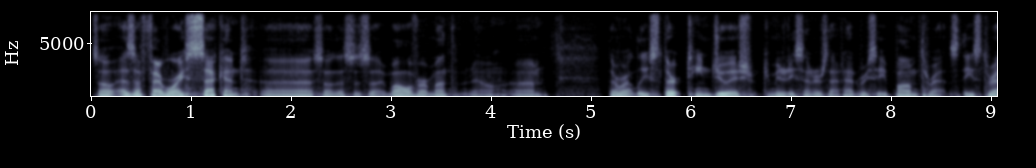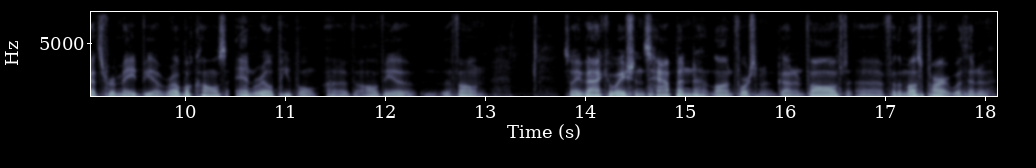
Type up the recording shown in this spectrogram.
So, as of February 2nd, uh, so this is uh, well over a month now, um, there were at least 13 Jewish community centers that had received bomb threats. These threats were made via robocalls and real people, uh, all via the phone. So evacuations happened. Law enforcement got involved. Uh, for the most part, within a,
